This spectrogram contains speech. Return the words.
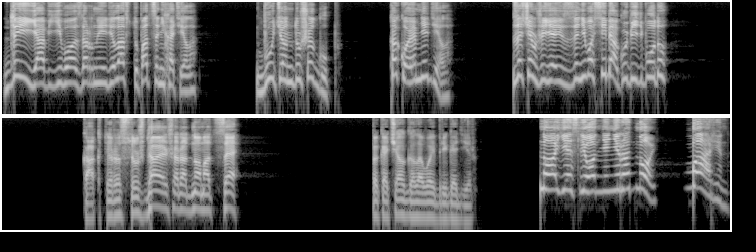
Да и я в его озорные дела вступаться не хотела. Будь он душегуб, какое мне дело? Зачем же я из-за него себя губить буду? «Как ты рассуждаешь о родном отце?» Покачал головой бригадир. «Ну а если он мне не родной? Барин!»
